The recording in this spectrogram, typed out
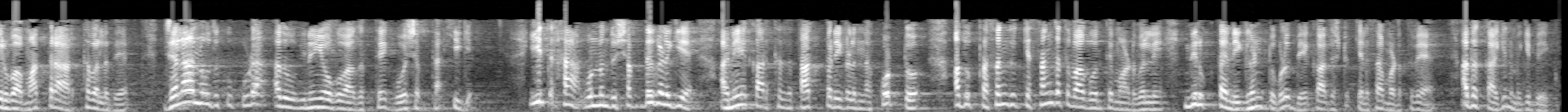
ಇರುವ ಮಾತ್ರ ಅರ್ಥವಲ್ಲದೆ ಜಲ ಅನ್ನೋದಕ್ಕೂ ಕೂಡ ಅದು ವಿನಿಯೋಗವಾಗುತ್ತೆ, ಗೋಶಬ್ದ ಹೀಗೆ. ಈ ತರಹ ಒಂದೊಂದು ಶಬ್ದಗಳಿಗೆ ಅನೇಕ ಅರ್ಥದ ತಾತ್ಪರ್ಯಗಳನ್ನು ಕೊಟ್ಟು ಅದು ಪ್ರಸಂಗಕ್ಕೆ ಸಂಗತವಾಗುವಂತೆ ಮಾಡುವಲ್ಲಿ ನಿರುಕ್ತ ನಿಘಂಟುಗಳು ಬೇಕಾದಷ್ಟು ಕೆಲಸ ಮಾಡುತ್ತವೆ. ಅದಕ್ಕಾಗಿ ನಮಗೆ ಬೇಕು.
